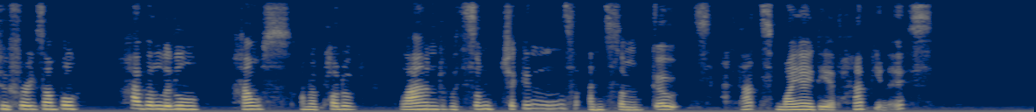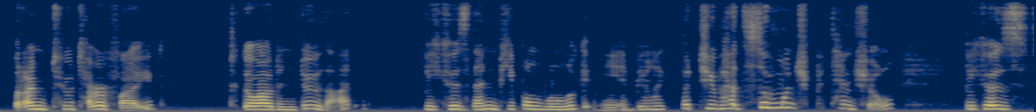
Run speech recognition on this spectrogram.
to, for example, have a little house on a plot of land with some chickens and some goats. And that's my idea of happiness. But I'm too terrified to go out and do that because then people will look at me and be like, but you had so much potential because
